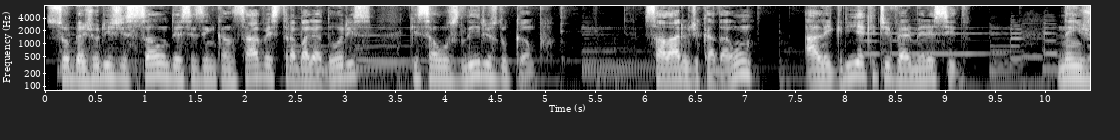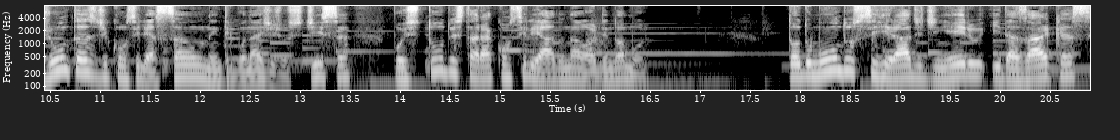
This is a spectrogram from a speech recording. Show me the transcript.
sob a jurisdição desses incansáveis trabalhadores que são os lírios do campo. Salário de cada um, a alegria que tiver merecido. Nem juntas de conciliação, nem tribunais de justiça, pois tudo estará conciliado na ordem do amor. Todo mundo se rirá de dinheiro e das arcas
